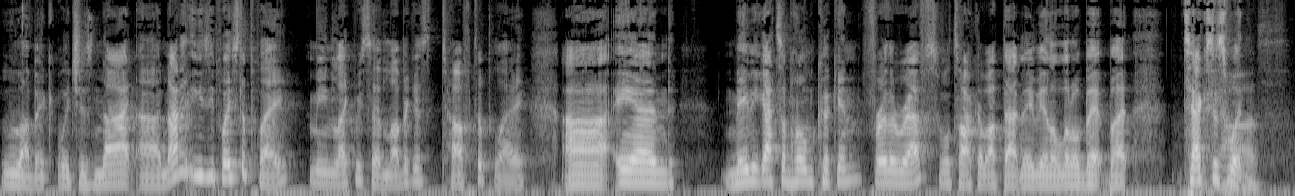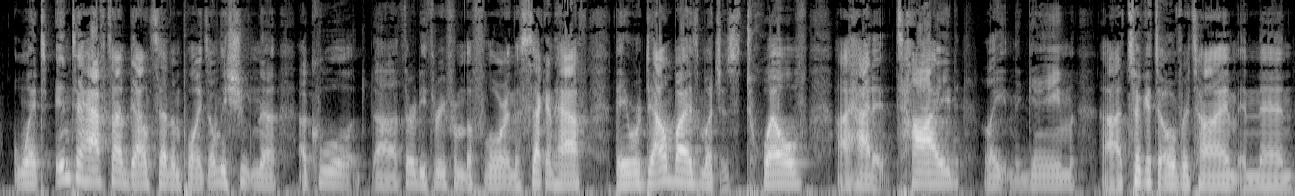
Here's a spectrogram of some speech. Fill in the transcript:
Lubbock, which is not uh, not an easy place to play. I mean, like we said, Lubbock is tough to play, uh, and maybe got some home cooking for the refs. We'll talk about that maybe in a little bit. But Texas yes. went went into halftime down seven points, only shooting a, a cool uh, 33 from the floor. In the second half, they were down by as much as 12, uh, had it tied late in the game, uh, took it to overtime, and then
